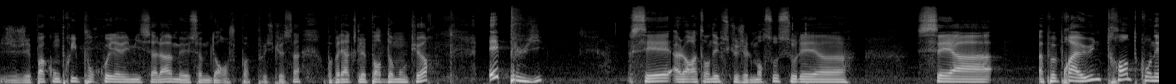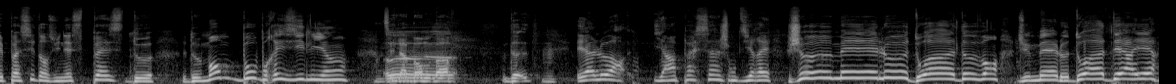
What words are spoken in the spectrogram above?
j'ai pas compris pourquoi il avait mis ça là, mais ça me dérange pas plus que ça. On peut pas dire que je le porte dans mon cœur. Et puis c'est alors attendez parce que j'ai le morceau sous les euh, c'est à à peu près à 1h30 qu'on est passé dans une espèce de, de mambo brésilien. C'est la bamba. de- Et alors, il y a un passage, on dirait Je mets le doigt devant, je mets le doigt derrière,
